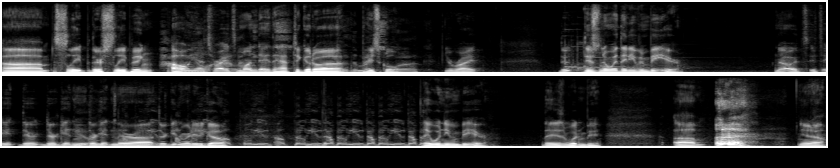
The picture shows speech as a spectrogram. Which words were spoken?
Um, sleep. They're sleeping. How oh yeah, that's right. It's Monday. They have to go to a Do the mess preschool. You're right. There, there's no way they'd even be here. No, it's it's eight, they're they're getting they're getting their uh, they're getting ready to go. They wouldn't even be here. They just wouldn't be. Um, you know.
